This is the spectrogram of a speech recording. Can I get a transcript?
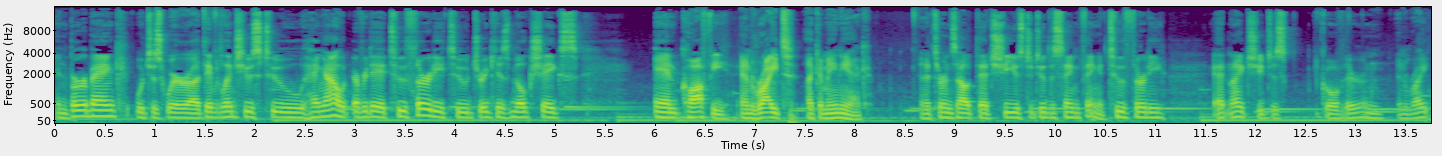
in Burbank, which is where uh, David Lynch used to hang out every day at 2.30 to drink his milkshakes and coffee and write like a maniac. And it turns out that she used to do the same thing. At 2.30 at night, she'd just go over there and, and write.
